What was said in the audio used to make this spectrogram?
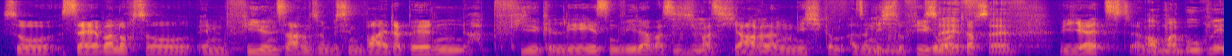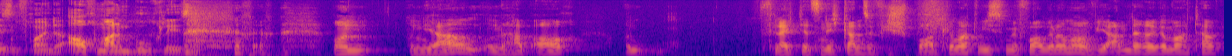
so selber noch so in vielen Sachen so ein bisschen weiterbilden, habe viel gelesen wieder, was ich, mhm. was ich jahrelang nicht, also nicht mhm. so viel gemacht habe wie jetzt. Ähm, auch mal ein Buch lesen, Freunde, auch mal ein Buch lesen. und, und ja, und, und habe auch, und vielleicht jetzt nicht ganz so viel Sport gemacht, wie ich es mir vorgenommen habe und wie andere gemacht habe,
